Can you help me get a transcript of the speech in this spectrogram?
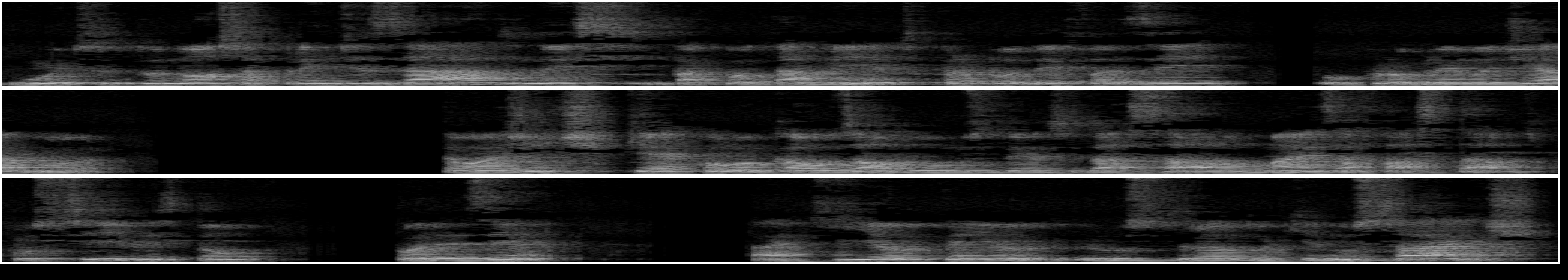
muito do nosso aprendizado nesse empacotamento para poder fazer o problema de agora. Então, a gente quer colocar os alunos dentro da sala o mais afastados possíveis. Então, por exemplo, aqui eu tenho ilustrando aqui no site,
